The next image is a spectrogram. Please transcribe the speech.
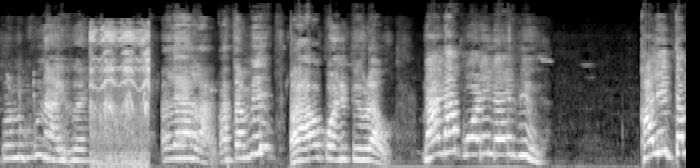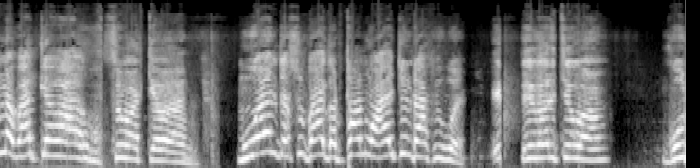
કોણ કોણ આવ્યું અલે તમે? આવો કોને પીવડાવો. ના ના પોણી નહીં પીવું. ખાલી તમને વાત કહેવા આવ્યો શું વાત હું હે ને જસુભાઈ ગઠ્ઠાનું આયોજન રાખ્યું હોય. એ વારી કેવું ગુર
